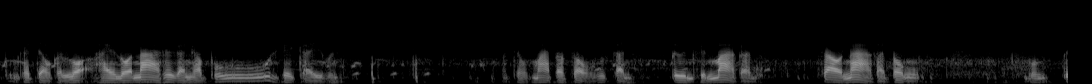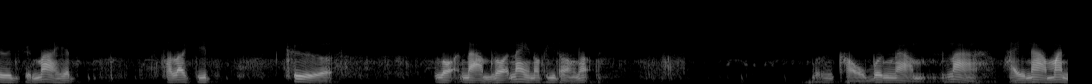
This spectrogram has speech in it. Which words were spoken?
เพิ่นเขาเจ้ากันเลาะให้เลาะหน้าคือกันครับพูดไกลๆเพิ่นเจ้ามาตะเสาคือกัน ตื่นขึ้นมากันเศร้าหน้าก็ต้อง บ่ตื่นขึ้นมาเฮ็ดภารกิจคือเลาะน้ำเลาะในเนาะพี่น้องเนาะเบิ่งเขาเบิ่งน้ำหน้าไผหน้ามั่น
